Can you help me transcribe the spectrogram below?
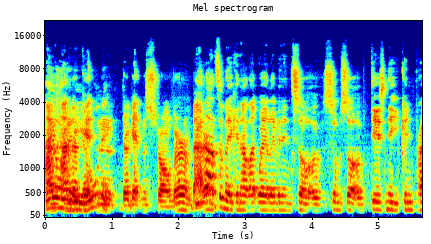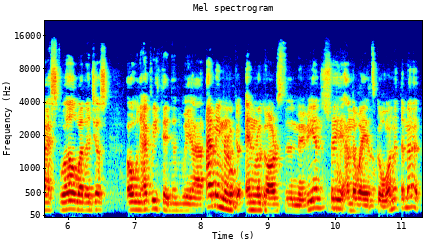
They and, and they're already getting own it. they're getting stronger and You better. lads are making out like we're living in sort of some sort of Disney compressed world where they're just own everything and we are. I mean, reg- in regards to the movie industry and the way it's going at the minute,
